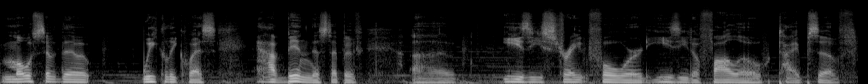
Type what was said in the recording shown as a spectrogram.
most of the weekly quests have been this type of uh, easy, straightforward, easy to follow types of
